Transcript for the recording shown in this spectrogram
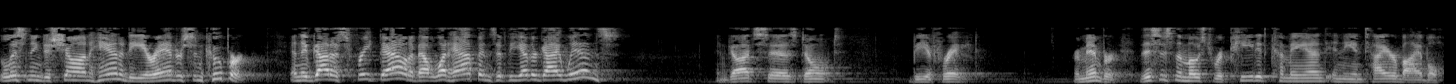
listening to Sean Hannity or Anderson Cooper, and they've got us freaked out about what happens if the other guy wins. And God says, don't be afraid. Remember, this is the most repeated command in the entire Bible.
